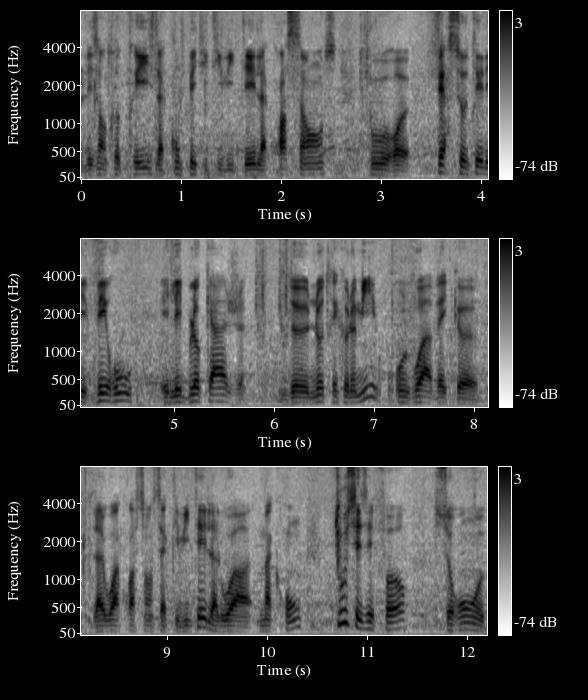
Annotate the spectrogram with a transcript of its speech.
les entreprises, la compétitivité, la croissance, pour faire sauter les verrous et les blocages de notre économie. On le voit avec la loi croissance activité, la loi Macron. Tous ces efforts seront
